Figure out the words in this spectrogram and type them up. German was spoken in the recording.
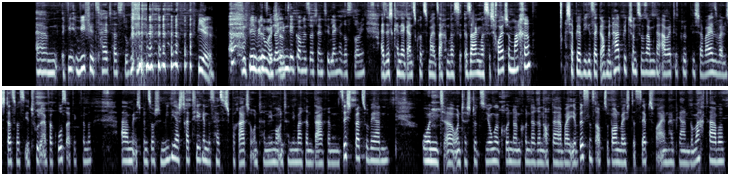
Ähm, wie, wie viel Zeit hast du? Viel. So viel wie, wie du möchtest. Da hingekommen ist wahrscheinlich die längere Story. Also ich kann ja ganz kurz mal Sachen was sagen, was ich heute mache. Ich habe ja, wie gesagt, auch mit Heartbeat schon zusammengearbeitet, glücklicherweise, weil ich das, was ihr tut, einfach großartig finde. Ähm, ich bin Social Media Strategin, das heißt, ich berate Unternehmer, Unternehmerinnen darin, sichtbar zu werden und äh, unterstütze junge Gründer und Gründerinnen auch dabei, ihr Business aufzubauen, weil ich das selbst vor eineinhalb Jahren gemacht habe.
